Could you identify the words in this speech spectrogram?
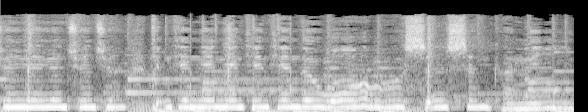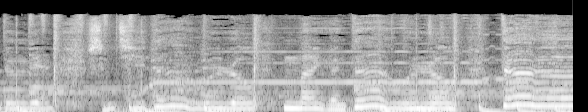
圈圆圆圈圈，天天年年天天的我，深深看你的脸，生气的温柔，埋怨的温柔的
